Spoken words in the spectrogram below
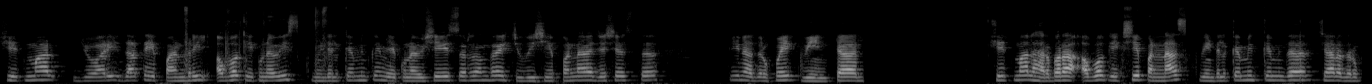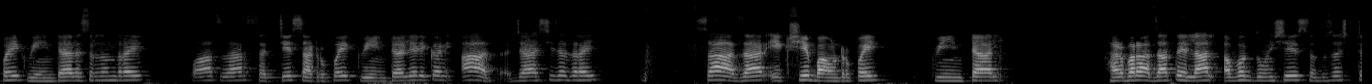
शेतमाल ज्वारी जाते पांढरी अवक एकोणावीस क्विंटल कमीत कमी एकोणावीसशे सरसंद्र चोवीसशे पन्नास जशस्त तीन हजार रुपये क्विंटल. शेतमाल हरभरा अवक एकशे पन्नास क्विंटल कमीत कमी दर चार हजार रुपये क्विंटल. सरसंद्र पाच हजार सातशे साठ रुपये क्विंटल. या ठिकाणी आज जास्तीचा दर आहे सहा हजार एकशे बावन्न रुपये क्विंटल. हरभरा जाते लाल अवक दोनशे सदुसष्ट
